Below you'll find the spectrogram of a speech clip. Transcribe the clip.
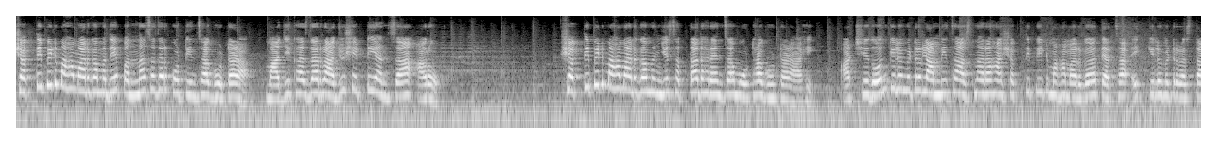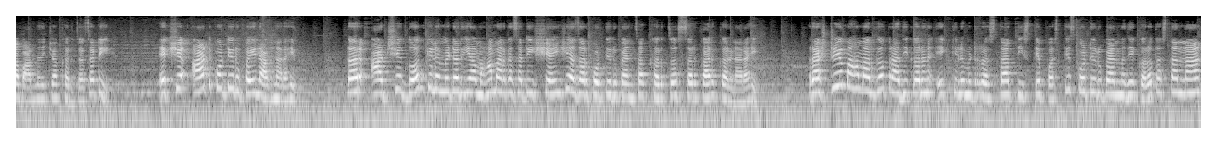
शक्तीपीठ महामार्गामध्ये पन्नास हजार कोटींचा घोटाळा माजी खासदार राजू शेट्टी यांचा आरोप. शक्तीपीठ महामार्ग म्हणजे सत्ताधाऱ्यांचा मोठा घोटाळा आहे. आठशे दोन किलोमीटर लांबीचा असणारा हा शक्तीपीठ महामार्ग त्याचा एक किलोमीटर रस्ता बांधणीच्या खर्चासाठी एकशे आठ कोटी रुपये लागणार आहे. तर आठशे दोन किलोमीटर या महामार्गासाठी शहाऐंशी हजार कोटी रुपयांचा खर्च सरकार करणार आहे. राष्ट्रीय महामार्ग प्राधिकरण एक किलोमीटर रस्ता तीस ते पस्तीस कोटी रुपयांमध्ये करत असताना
